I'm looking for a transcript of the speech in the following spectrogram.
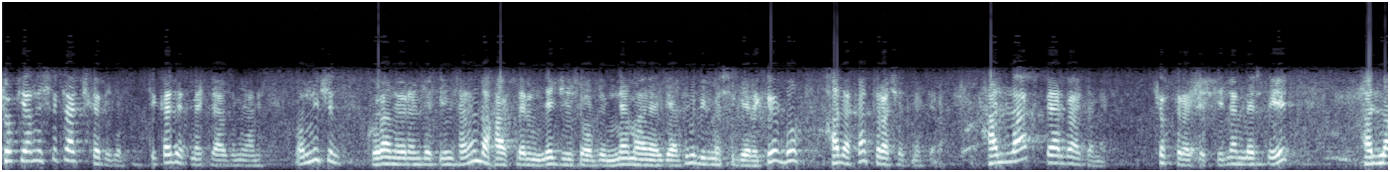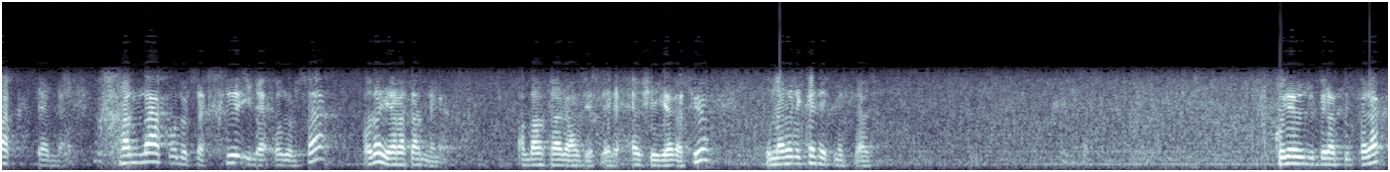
çok yanlışlıklar çıkabilir. Dikkat etmek lazım yani. Onun için Kur'an öğrenecek insanın da harflerin ne cins olduğunu, ne manaya geldiğini bilmesi gerekiyor. Bu halaka tıraş etmek demek. Hallak berber demek. Çok tıraş ettiğinden mesleği hallak derler. Hallak olursa, hı ile olursa o da yaratan demek. allah Teala Hazretleri her şeyi yaratıyor. Bunlara dikkat etmek lazım. Kulevzü bir Rabbil felak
